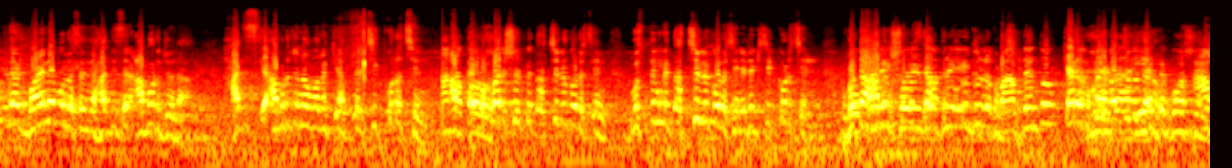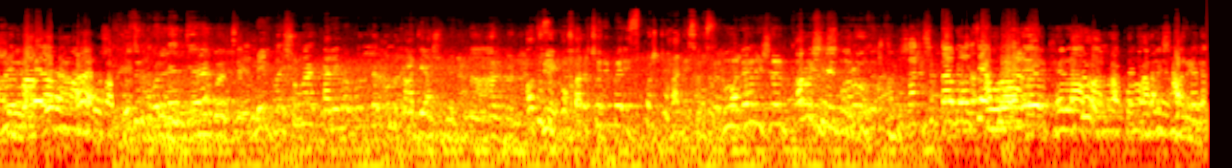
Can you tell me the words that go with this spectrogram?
আপনি এক বয়ানে বলেছেন যে হাদিসের আবর্জনা। হাদিসকে আবর্জনা বলে কি আপনি ঠিক করেছেন? না, আপনি বুখারী শরীফকে তাচ্ছিল্য করেছেন মুসলিমকে তাচ্ছিল্য করেছেন এটা কি ঠিক করেছেন? গোটা হাদিস শরীফ আপনি এইগুলো বাদ দেন তো। কেন বুখারী বাদ দেন আপনি বাদ দেন, আপনি বাদ হুজুর বললেন যে মৃত্যুর সময় কালিমা পড়লে কোনো কাজে আসবে না। আসবে না। অথচ বুখারী শরীফের স্পষ্ট হাদিস রাসূল বলেন আমি শেষ করব। কোরআনের খেলাফ আমরা কোনো হাদিস মানি না।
